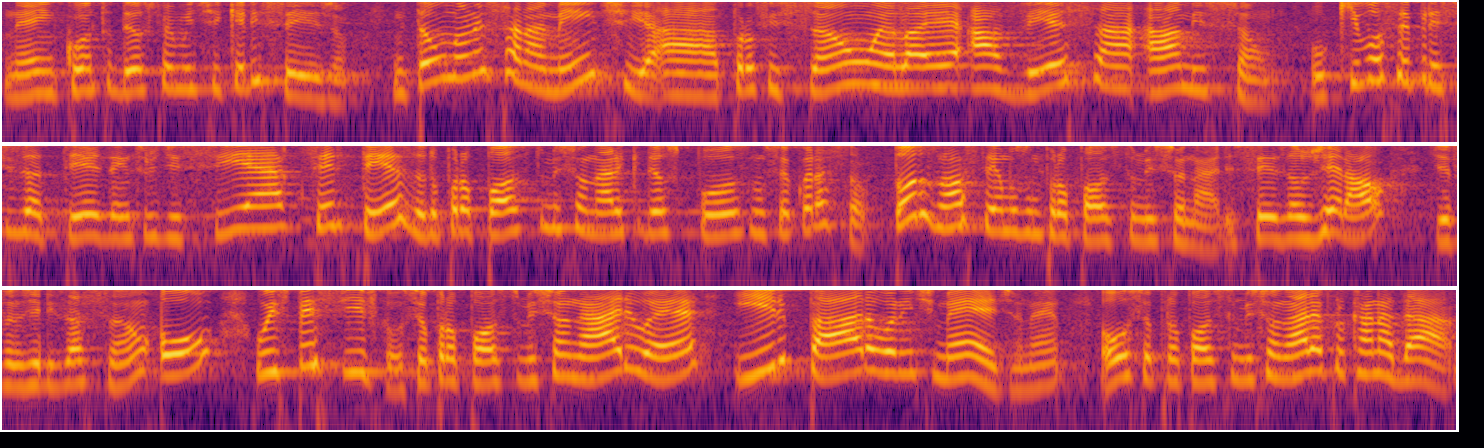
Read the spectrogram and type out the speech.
né, enquanto Deus permitir que eles sejam. Então, não necessariamente a profissão ela é aversa à missão. O que você precisa ter dentro de si é a certeza do propósito missionário que Deus pôs no seu coração. Todos nós temos um propósito missionário, seja o geral, de evangelização, ou o específico. O seu propósito missionário é ir para o Oriente Médio, né? ou o seu propósito missionário é para o Canadá.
